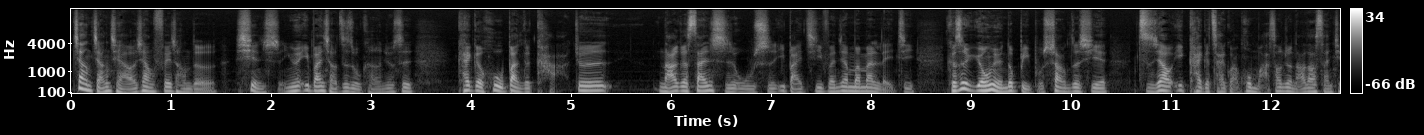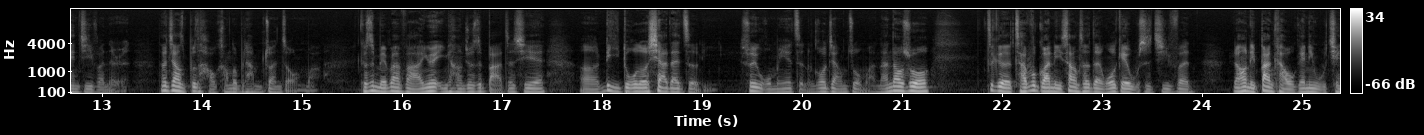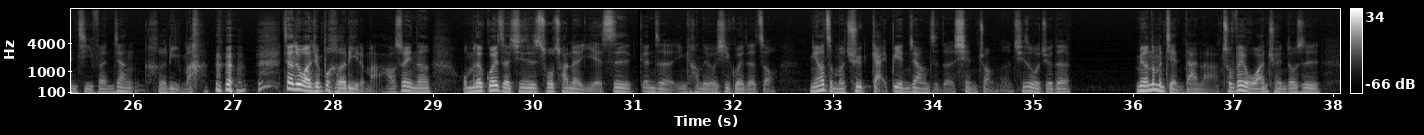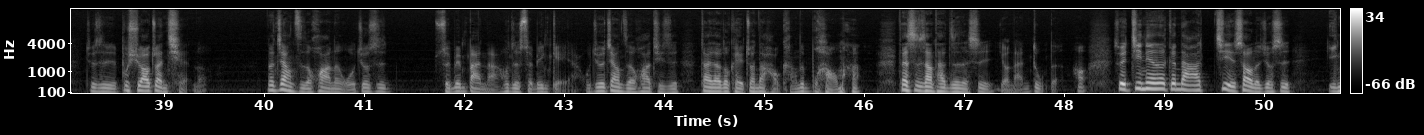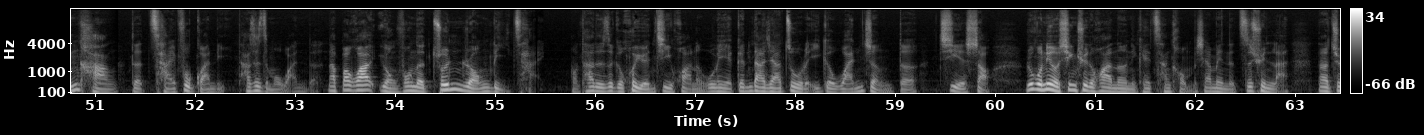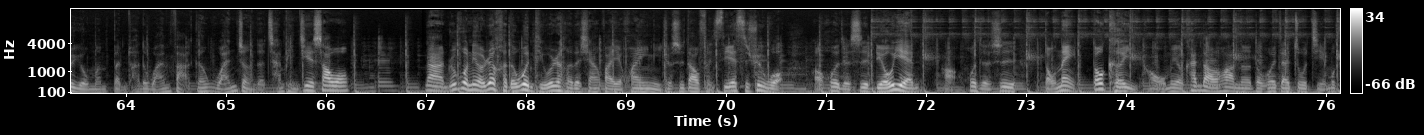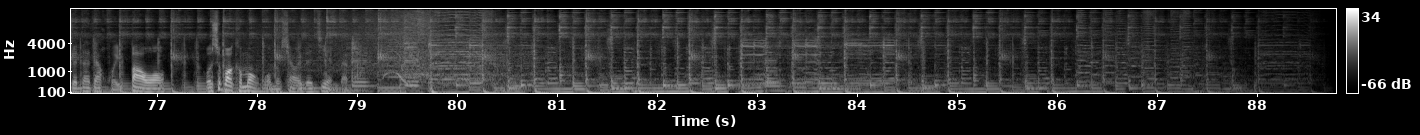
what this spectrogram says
这样讲起来好像非常的现实，因为一般小资主可能就是开个户、办个卡，就是拿个三十五十一百积分，这样慢慢累积。可是永远都比不上这些只要一开个财管户，马上就拿到三千积分的人。那这样子不是好康都被他们赚走了吗？可是没办法，因为银行就是把这些呃利多都下在这里，所以我们也只能够这样做嘛。难道说这个财富管理上车的，我给五十积分？然后你办卡，我给你五千积分，这样合理吗？这样就完全不合理了嘛。好，所以呢，我们的规则其实说穿了也是跟着银行的游戏规则走。你要怎么去改变这样子的现状呢？其实我觉得没有那么简单啦。除非我完全都是就是不需要赚钱了，那这样子的话呢，我就是随便办啊，或者随便给啊。我觉得这样子的话，其实大家都可以赚到好康，这不好吗？但事实上，它真的是有难度的。好，所以今天呢，跟大家介绍的就是。银行的财富管理，它是怎么玩的？那包括永丰的尊荣理财哦，它的这个会员计划呢，我们也跟大家做了一个完整的介绍。如果你有兴趣的话呢，你可以参考我们下面的资讯栏，那就有我们本团的玩法跟完整的产品介绍哦。那如果你有任何的问题或任何的想法，也欢迎你就是到粉丝私讯我啊，或者是留言好，或者是抖内都可以。好，我们有看到的话呢，都会在做节目跟大家回报哦。我是宝可梦，我们下回再见，拜拜。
